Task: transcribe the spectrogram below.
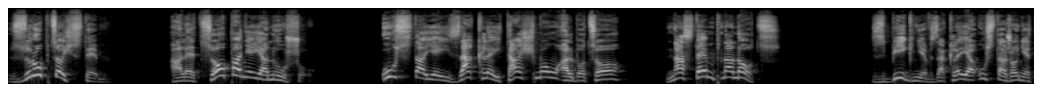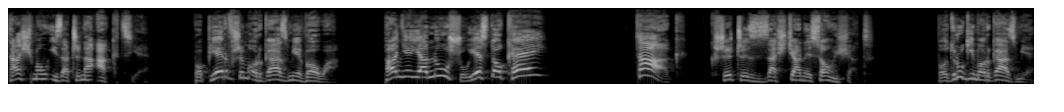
Zrób coś z tym. Ale co, panie Januszu? Usta jej zaklej taśmą albo co? Następna noc. Zbigniew zakleja usta żonie taśmą i zaczyna akcję. Po pierwszym orgazmie woła. Panie Januszu, jest okej? Tak, krzyczy z za ściany sąsiad. Po drugim orgazmie.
